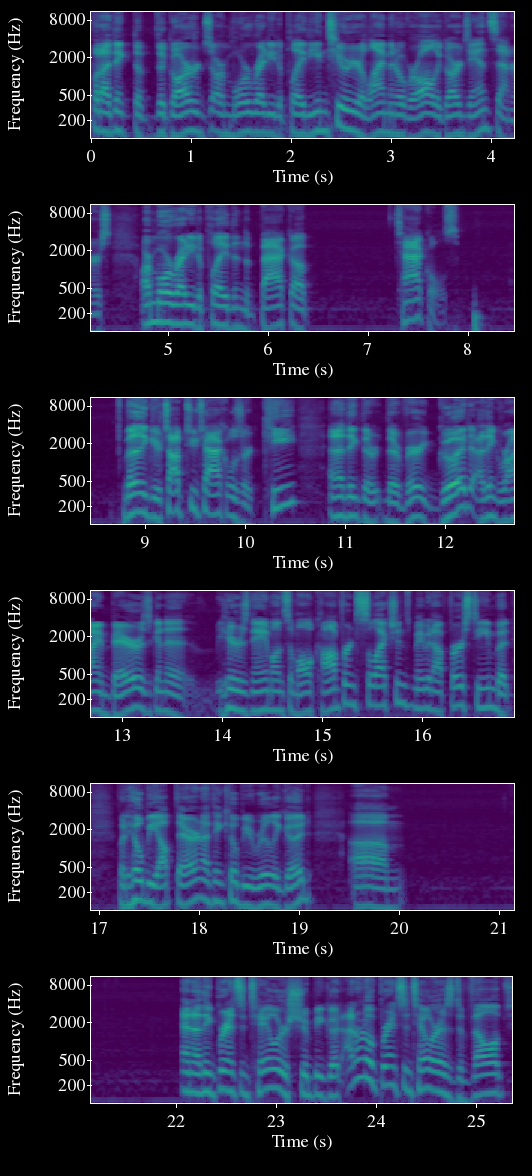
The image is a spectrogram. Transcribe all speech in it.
But I think the, the guards are more ready to play. The interior linemen overall, the guards and centers, are more ready to play than the backup tackles. But I think your top two tackles are key, and I think they're they're very good. I think Ryan Baer is going to hear his name on some all conference selections, maybe not first team, but but he'll be up there, and I think he'll be really good. Um, and I think Branson Taylor should be good. I don't know if Branson Taylor has developed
